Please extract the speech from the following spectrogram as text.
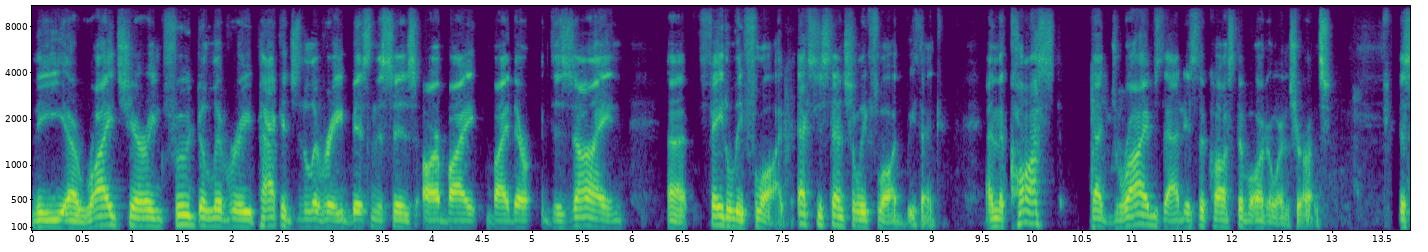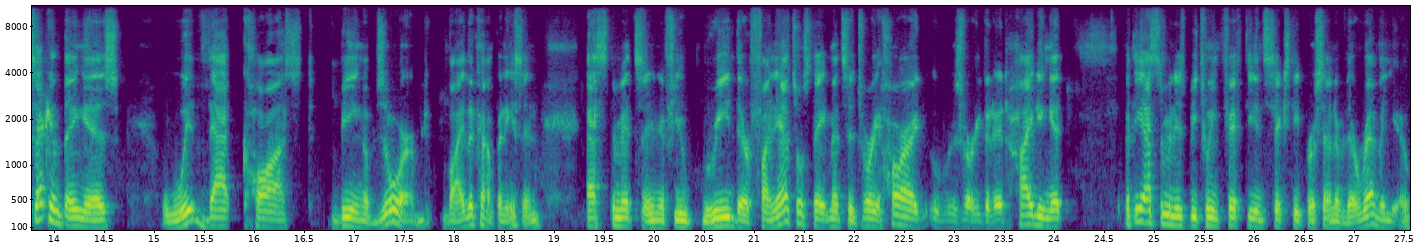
the uh, ride sharing, food delivery, package delivery businesses are by by their design uh, fatally flawed, existentially flawed. We think, and the cost that drives that is the cost of auto insurance. The second thing is with that cost being absorbed by the companies and estimates, and if you read their financial statements, it's very hard. Uber is very good at hiding it, but the estimate is between 50 and 60 percent of their revenue.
